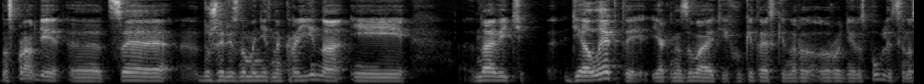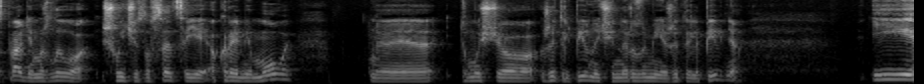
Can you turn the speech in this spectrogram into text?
Насправді е, це дуже різноманітна країна, і навіть діалекти, як називають їх у Китайській Народній Республіці, насправді можливо швидше за все це є окремі мови, е, тому що житель півночі не розуміє жителя півдня. І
